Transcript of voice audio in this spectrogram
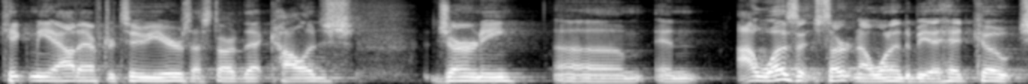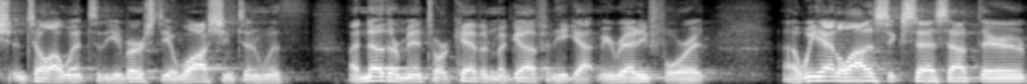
kicked me out after two years. I started that college journey, um, and I wasn't certain I wanted to be a head coach until I went to the University of Washington with another mentor, Kevin McGuff, and he got me ready for it. Uh, we had a lot of success out there,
